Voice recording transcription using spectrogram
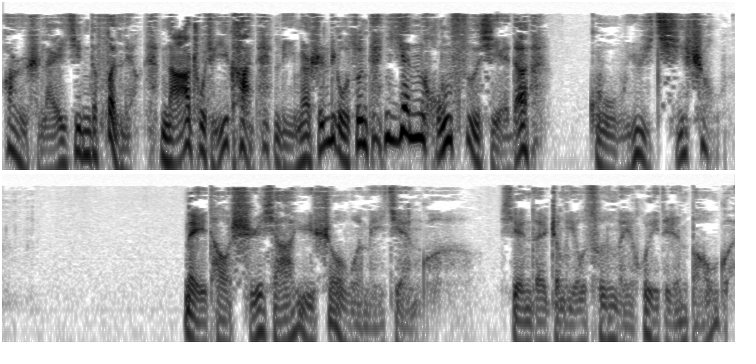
二十来斤的分量。拿出去一看，里面是六尊嫣红似血的。古玉奇兽，那套石匣玉兽我没见过，现在正由村委会的人保管。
